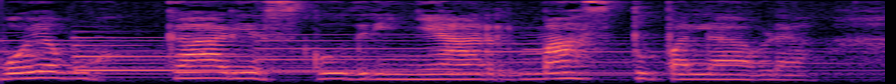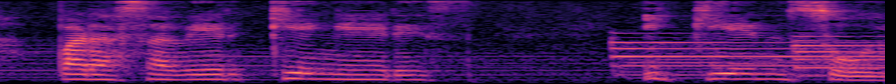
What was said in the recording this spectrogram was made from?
voy a buscar y escudriñar más tu palabra para saber quién eres y quién soy.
